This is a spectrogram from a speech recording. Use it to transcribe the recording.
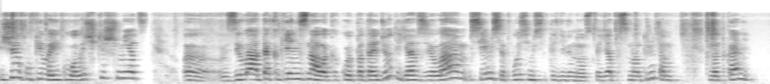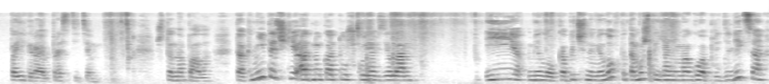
Еще я купила иголочки шмец. Э, взяла, так как я не знала, какой подойдет, я взяла 70, 80 и 90. Я посмотрю там на ткани, поиграю, простите, что напала. Так, ниточки, одну катушку я взяла и мелок, обычный мелок, потому что я не могу определиться,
